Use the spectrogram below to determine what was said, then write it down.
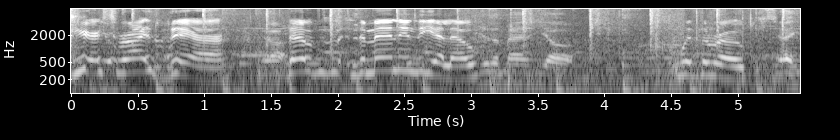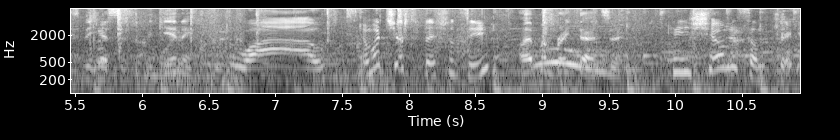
Here's right there. The the man in the yellow. You're the man in yellow. With the ropes. Yeah, he's been here since the beginning. Wow. And what's your specialty? I'm a breakdancer. Can you show me some tricks?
